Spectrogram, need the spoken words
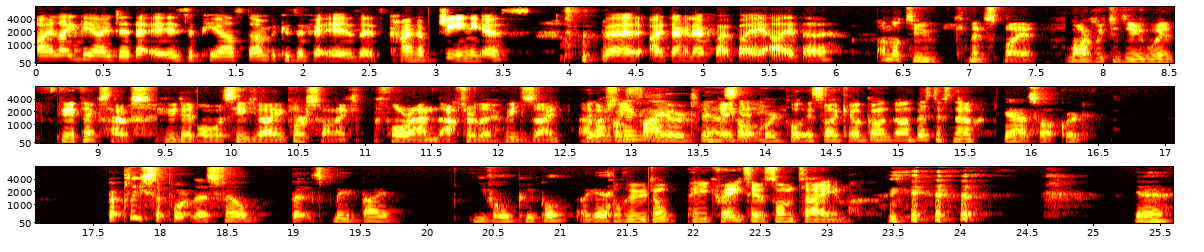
I like the idea that it is a PR stunt because if it is, it's kind of genius. but I don't know if I buy it either. I'm not too convinced by it, largely to do with VFX House, who did all the CGI for Sonic before and after the redesign. They all got fired. Yeah, that's awkward. It's like uh, going on business now. Yeah, that's awkward. But please support this film that's made by evil people, I guess. People who don't pay creatives on time. Yeah,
